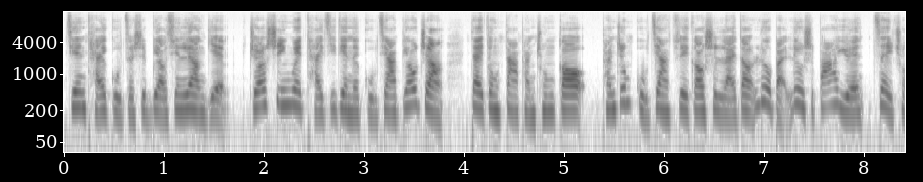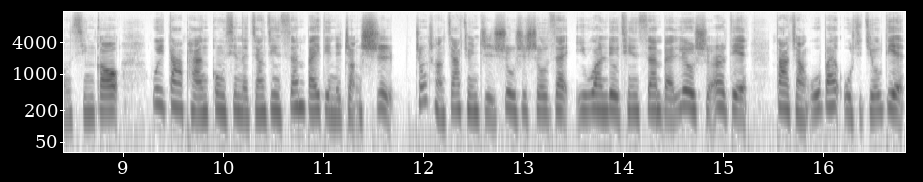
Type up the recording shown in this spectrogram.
今天台股则是表现亮眼，主要是因为台积电的股价飙涨，带动大盘冲高。盘中股价最高是来到六百六十八元，再创新高，为大盘贡献了将近三百点的涨势。中场加权指数是收在一万六千三百六十二点，大涨五百五十九点，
